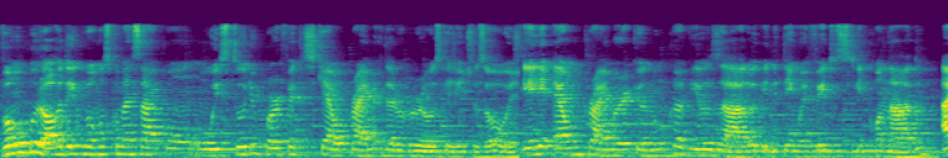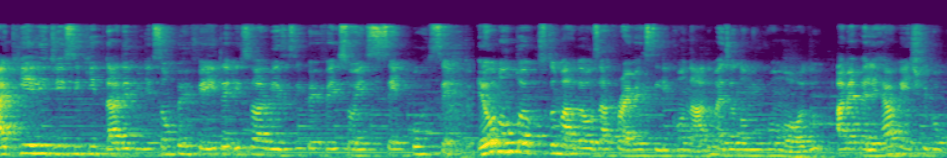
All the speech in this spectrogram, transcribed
Vamos por ordem, vamos começar com o Studio Perfect, que é o primer da Ruby Rose que a gente usou hoje. Ele é um primer que eu nunca havia usado, ele tem um efeito siliconado. Aqui ele disse que dá definição perfeita e suaviza as imperfeições 100%. Eu não tô acostumado a usar primer siliconado, mas eu não me incomodo. A minha pele realmente ficou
